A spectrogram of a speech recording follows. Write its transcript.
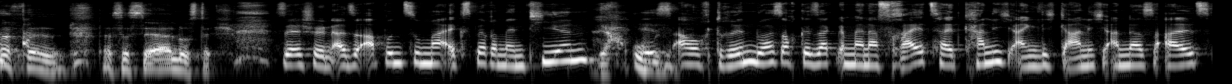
das ist sehr lustig. Sehr schön. Also ab und zu mal experimentieren ja, ist auch drin. Du hast auch gesagt, in meiner Freizeit kann ich eigentlich gar nicht anders, als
